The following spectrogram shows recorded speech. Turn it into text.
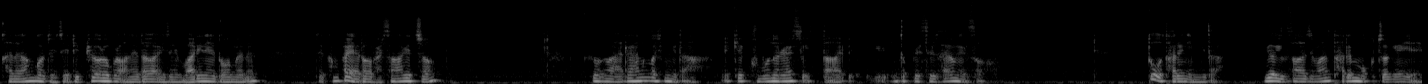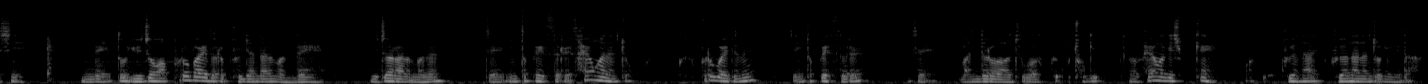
가능한 거죠. 이제 리페어러블 안에다가 이제 마린을 넣으면은 컴파일 에러가 발생하겠죠. 그 말을 하는 것입니다. 이렇게 구분을 할 수 있다. 인터페이스를 사용해서 또 다른 예입니다. 위와 유사하지만 다른 목적의 예시. 근데 또 유저와 프로바이더를 분리한다는 건데 유저라는 거는 이제 인터페이스를 사용하는 쪽 그리고 프로바이더는 이제 인터페이스를 이제 만들어 가지고 그 조기 어, 사용하기 쉽게 구현하, 구현하는 쪽입니다.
